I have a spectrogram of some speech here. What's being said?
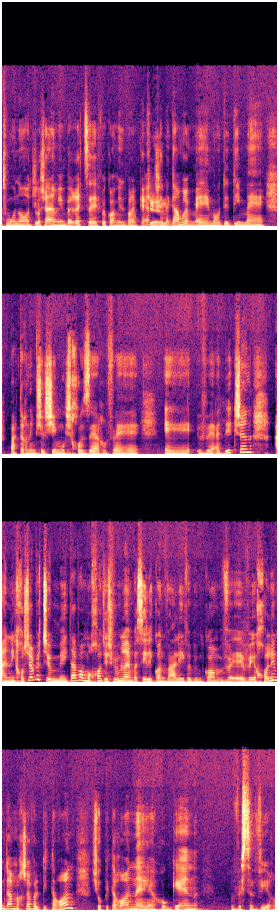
תמונות שלושה ימים ברצף וכל מיני דברים כאלה כן. שלגמרי אה, מעודדים pattern ים של שימוש חוזר ואדיקשן אני חושבת שמיטב המוחות יושבים להם בסיליקון וואלי ובמקום ויכולים גם לחשוב על פתרון שהוא פתרון הוגן וסביר.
